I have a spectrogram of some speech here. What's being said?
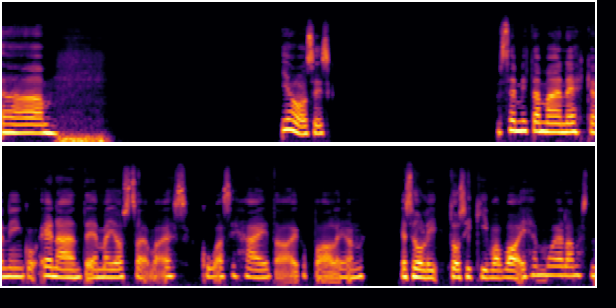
ähm, Joo, siis se, mitä mä en ehkä niin enää tee, mä jossain vaiheessa kuvasi häitä aika paljon. Ja se oli tosi kiva vaihe mun elämästä.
